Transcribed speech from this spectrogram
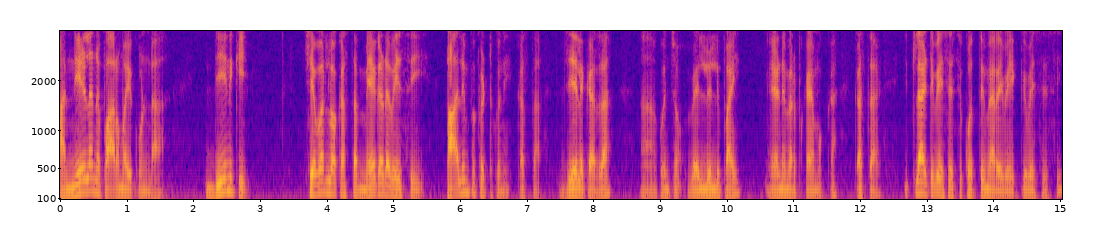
ఆ నీళ్ళను పారమయకుండా దీనికి చివర్లో కాస్త మేగడ వేసి తాలింపు పెట్టుకుని కాస్త జీలకర్ర కొంచెం వెల్లుల్లిపాయ ఎండుమిరపకాయ ముక్క కాస్త ఇట్లాంటి వేసేసి కొత్తిమీర వేసేసి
